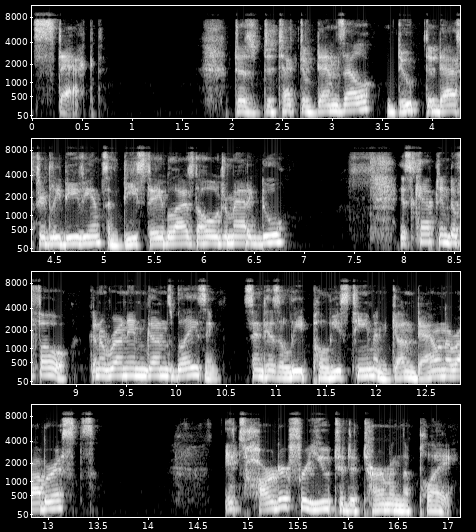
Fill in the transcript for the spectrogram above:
stacked. Does Detective Denzel dupe the dastardly deviants and destabilize the whole dramatic duel? Is Captain Dafoe gonna run in guns blazing, send his elite police team and gun down the robberists? It's harder for you to determine the play.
